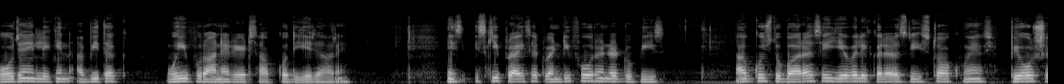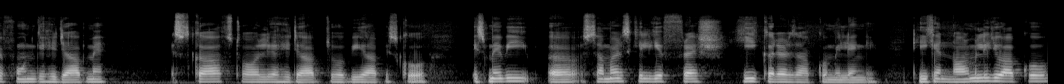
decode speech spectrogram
ہو جائیں، لیکن ابھی تک وہی پرانے ریٹس آپ کو دیے جا رہے ہیں۔ اس اس کی پرائس ہے ٹوینٹی فور ہنڈریڈ روپیز اب کچھ دوبارہ سے یہ والے کلرز ری اسٹاک ہوئے ہیں پیور شفون کے حجاب میں اسکارف اسٹال یا حجاب جو بھی آپ اس کو اس میں بھی سمرز کے لیے فریش ہی کلرز آپ کو ملیں گے۔ ٹھیک ہے نارملی جو آپ کو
